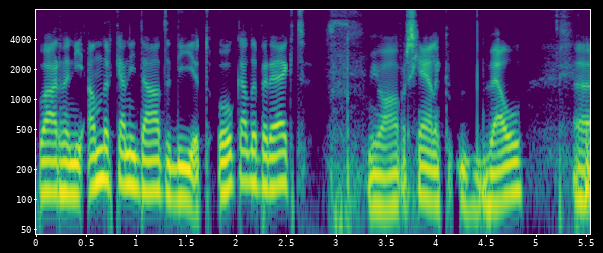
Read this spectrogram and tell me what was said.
Waren er niet andere kandidaten die het ook hadden bereikt? Ja, waarschijnlijk wel. Eh, Oké,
